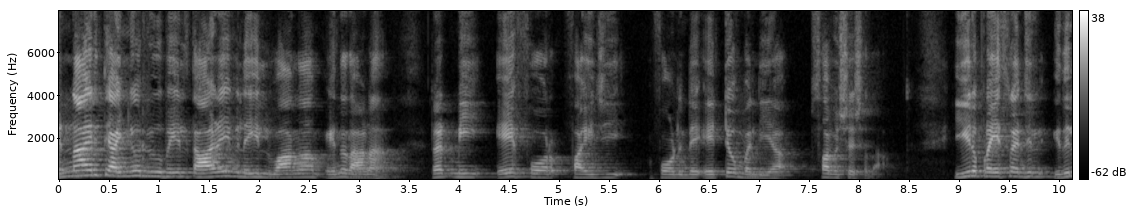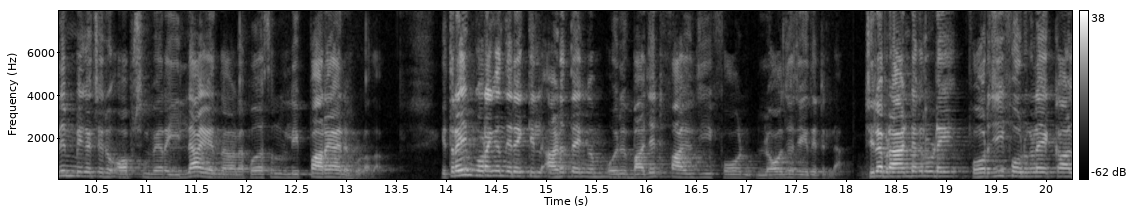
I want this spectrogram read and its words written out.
എണ്ണായിരത്തി അഞ്ഞൂറ് രൂപയിൽ താഴെ വിലയിൽ വാങ്ങാം എന്നതാണ് Redmi A four five G ഫോണിന്റെ ഏറ്റവും വലിയ സവിശേഷത. ഈ ഒരു പ്രൈസ് റേഞ്ചിൽ ഇതിലും മികച്ചൊരു ഓപ്ഷൻ വേറെ ഇല്ല എന്നാണ് പേഴ്സണലി പറയാനുമുള്ളത് ഇത്രയും കുറഞ്ഞ നിരക്കിൽ അടുത്തെങ്ങും ഒരു budget five G phone launch ചെയ്തിട്ടില്ല. ചില ബ്രാൻഡുകളുടെ ഫോർ ജി ഫോണുകളേക്കാൾ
